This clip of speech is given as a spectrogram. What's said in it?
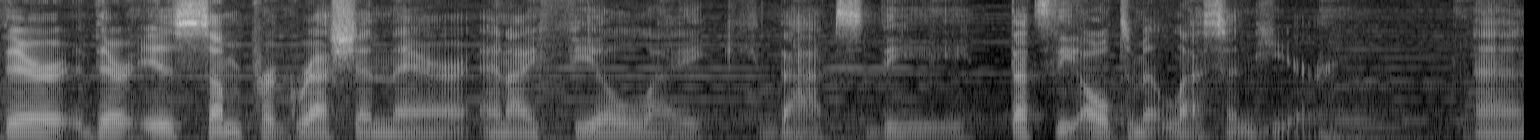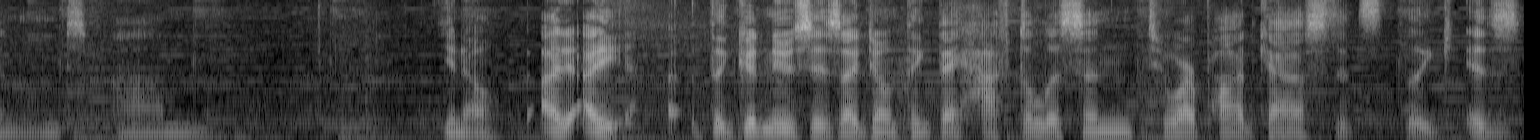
there there is some progression there, and I feel like that's the that's the ultimate lesson here, and um, you know I, I the good news is I don't think they have to listen to our podcast. It's like as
